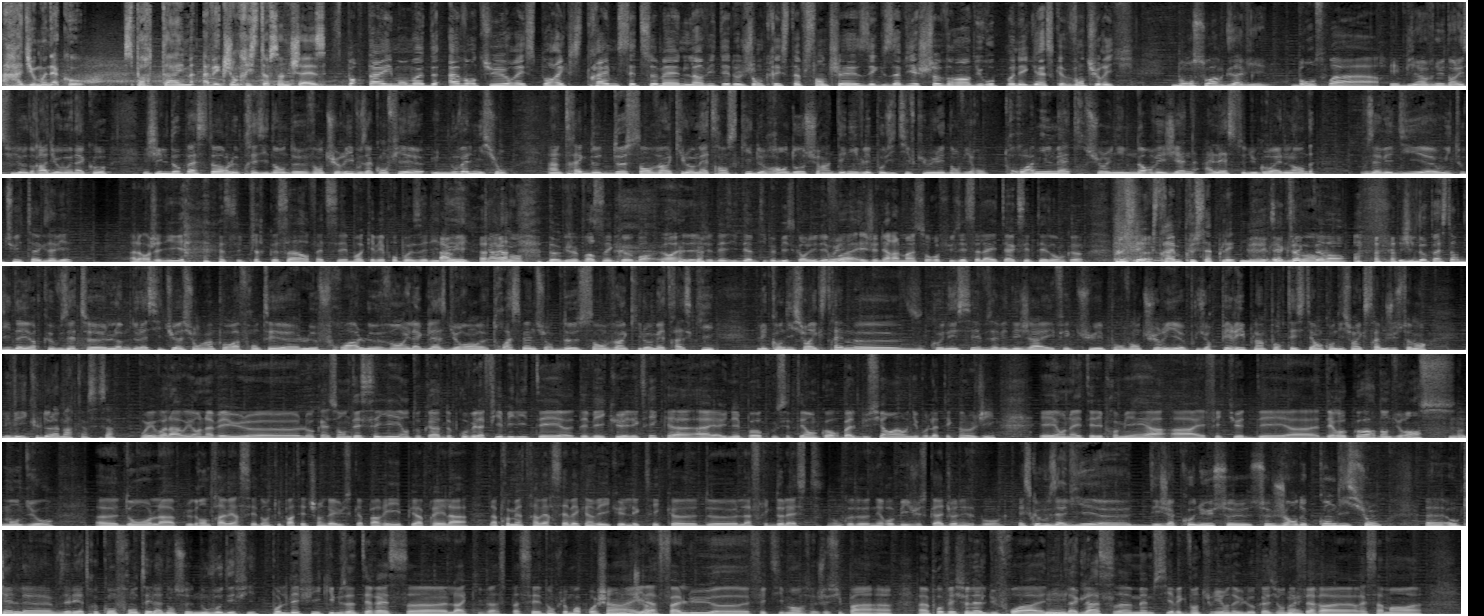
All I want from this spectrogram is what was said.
Radio Monaco. Sport Time avec Jean-Christophe Sanchez. Sport Time en mode aventure et sport extrême cette semaine. L'invité de Jean-Christophe Sanchez et Xavier Chevrin du groupe monégasque Venturi. Bonsoir Xavier. Bonsoir. Et bienvenue dans les studios de Radio Monaco. Gildo Pastor, le président de Venturi, vous a confié une nouvelle mission. Un trek de 220 km en ski de rando sur un dénivelé positif cumulé d'environ 3000 mètres sur une île norvégienne à l'est du Groenland. Vous avez dit euh, oui tout de suite, euh, Xavier? Alors j'ai dit, c'est pire que ça, en fait c'est moi qui avais proposé l'idée. Ah oui, carrément. donc je pensais que, bon, j'ai des idées un petit peu biscornues des fois, et généralement elles sont refusées, celle-là a été acceptée. Donc, euh, Plus c'est extrême, plus ça plaît. exactement. Gildo Pastor dit d'ailleurs que vous êtes l'homme de la situation hein, pour affronter le froid, le vent et la glace durant trois semaines sur 220 km à ski. Les conditions extrêmes, euh, vous connaissez, vous avez déjà effectué pour Venturi euh, plusieurs périples hein, pour tester en conditions extrêmes justement les véhicules de la marque, hein, c'est ça? Oui, voilà, oui, on avait eu euh, l'occasion d'essayer, en tout cas, de prouver la fiabilité des véhicules électriques à, une époque où c'était encore balbutiant hein, au niveau de la technologie, et on a été les premiers à, effectuer des, records d'endurance mhm. mondiaux. Euh, dont la plus grande traversée donc, qui partait de Shanghai jusqu'à Paris, et puis après la, première traversée avec un véhicule électrique euh, de l'Afrique de l'Est, donc de Nairobi jusqu'à Johannesburg. Est-ce que vous aviez euh, déjà connu ce, genre de conditions auxquelles vous allez être confronté là dans ce nouveau défi? Pour le défi qui nous intéresse là, qui va se passer donc le mois prochain, il a fallu effectivement, je suis pas un, professionnel du froid ni hmm. de la glace, même si avec Venturi on a eu l'occasion de faire récemment euh,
